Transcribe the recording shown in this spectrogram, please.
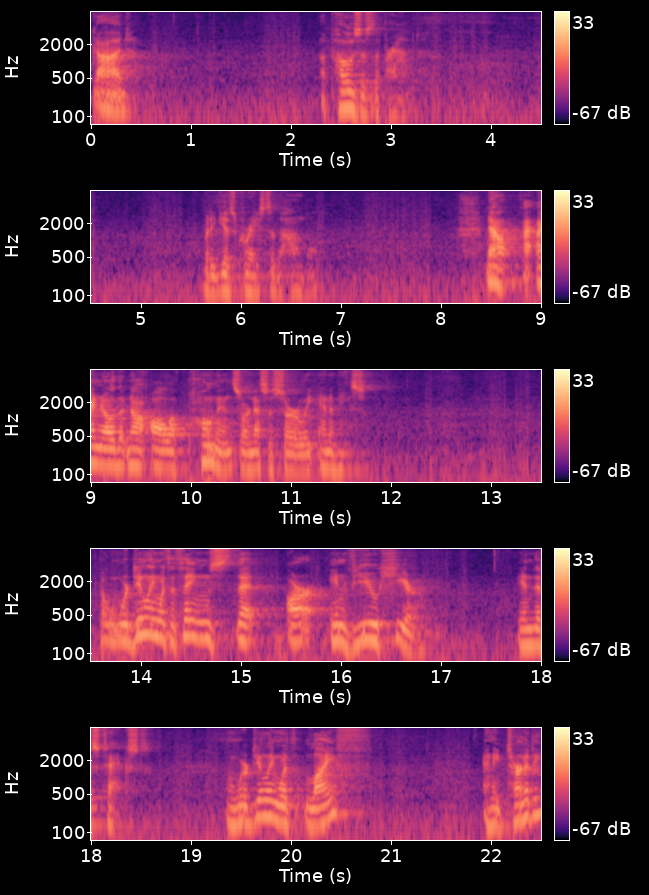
God opposes the proud, but he gives grace to the humble. Now, I know that not all opponents are necessarily enemies. But when we're dealing with the things that are in view here in this text, when we're dealing with life and eternity,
